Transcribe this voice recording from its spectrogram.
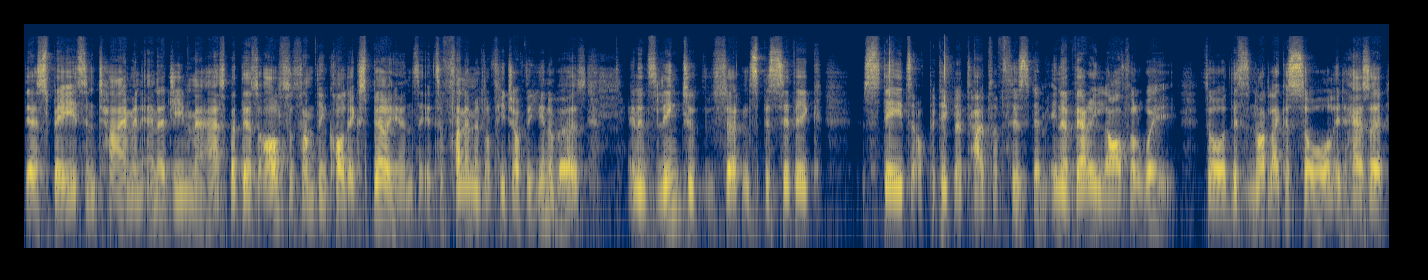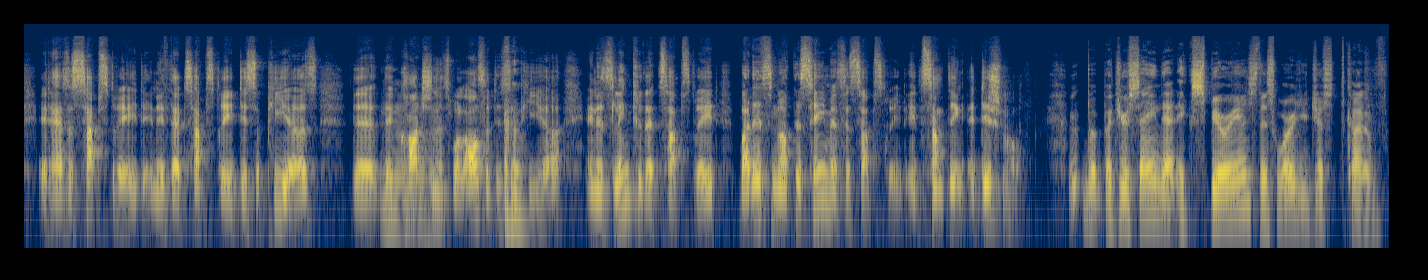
there's space and time and energy and mass, but there's also something called experience. It's a fundamental feature of the universe, and it's linked to certain specific states of particular types of system in a very lawful way. So this is not like a soul. It has a it has a substrate, and if that substrate disappears, the, the mm-hmm. consciousness will also disappear, and it's linked to that substrate, but it's not the same as a substrate. It's something additional. But but you're saying that experience, this word, you just kind of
